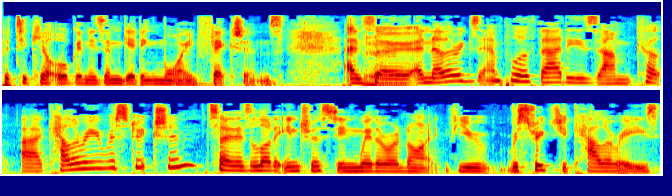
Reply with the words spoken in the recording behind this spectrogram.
particular organism getting more infections. And so another example of that is um, cal- uh, calorie restriction. So there's a lot of interest in whether or not if you restrict your calories,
